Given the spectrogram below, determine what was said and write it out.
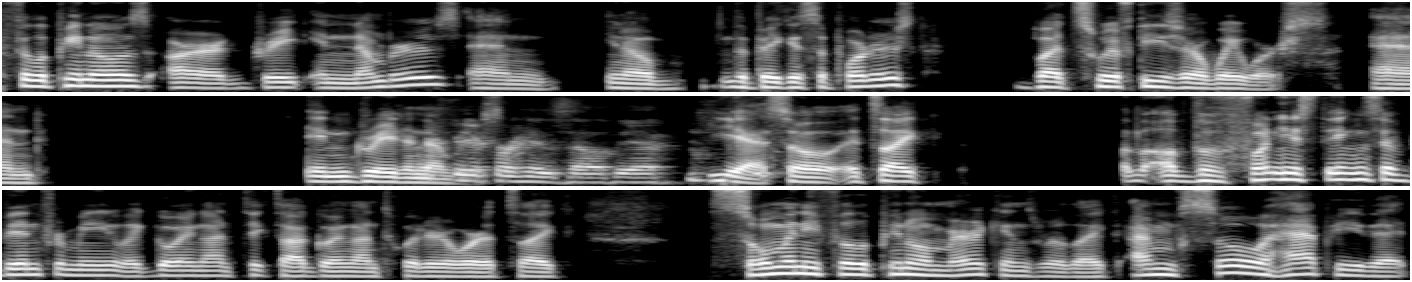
Filipinos are great in numbers and you know the biggest supporters, but Swifties are way worse and in greater numbers. for his health. Yeah. Yeah, so it's like the funniest things have been for me like going on TikTok, going on Twitter, where it's like so many Filipino Americans were like, "I'm so happy that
